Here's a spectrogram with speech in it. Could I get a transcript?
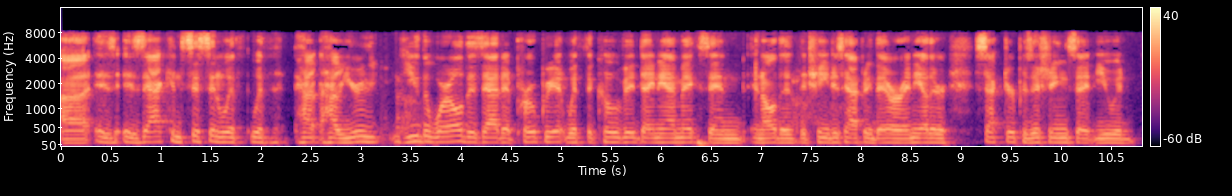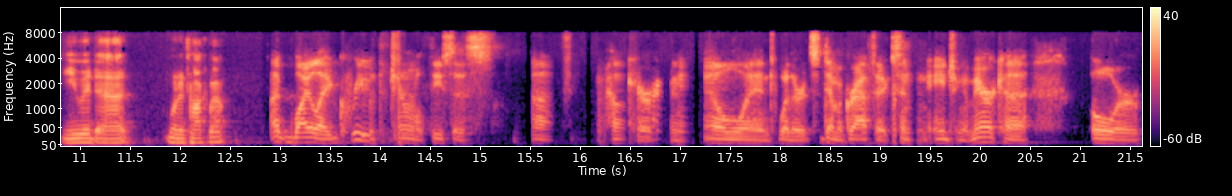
Uh, is is that consistent with with how, how you view the world? Is that appropriate with the COVID dynamics and, and all the, the changes happening there, or any other sector positionings that you would you would uh, want to talk about? I, while I agree with the general thesis of healthcare, and whether it's demographics and aging America, or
